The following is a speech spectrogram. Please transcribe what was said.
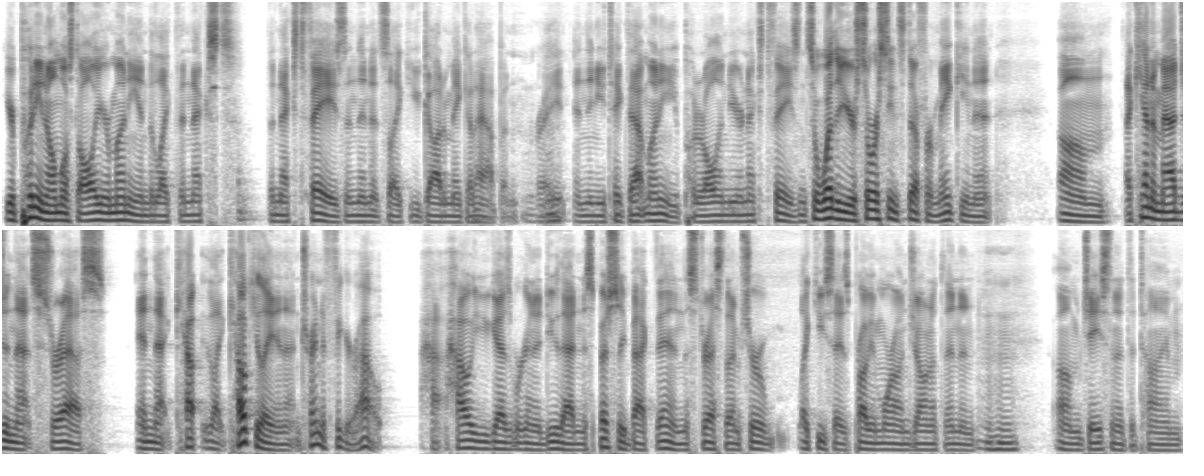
you're putting almost all your money into like the next the next phase and then it's like you got to make it happen right and then you take that money and you put it all into your next phase and so whether you're sourcing stuff or making it um i can't imagine that stress and that cal- like calculating that and trying to figure out how, how you guys were going to do that and especially back then the stress that i'm sure like you say is probably more on jonathan and um, jason at the time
